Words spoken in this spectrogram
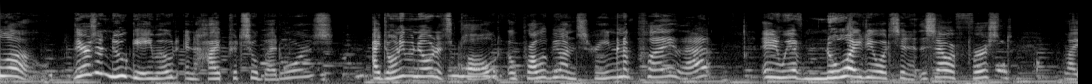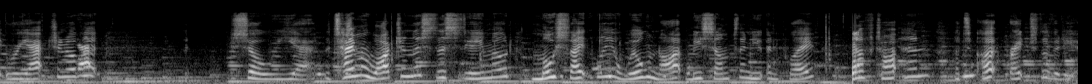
Hello! There's a new game mode in Hypixel Bed Wars. I don't even know what it's called. It'll probably be on screen. I'm gonna play that, and we have no idea what's in it. This is our first, like, reaction of it. So, yeah. The time we're watching this, this game mode, most likely will not be something you can play. Enough talking, let's cut right to the video.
